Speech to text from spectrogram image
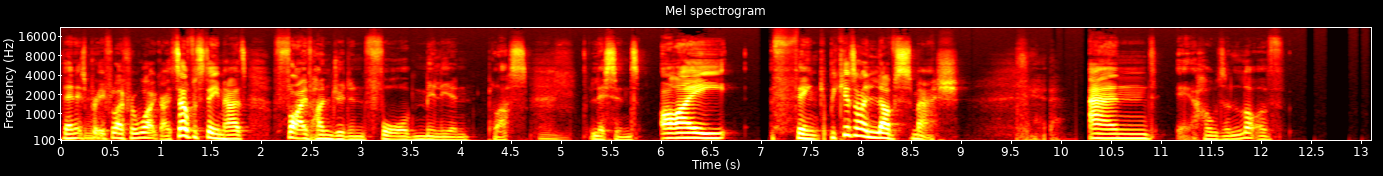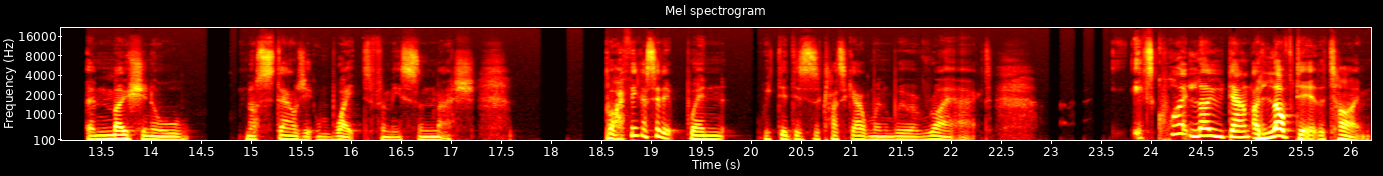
Then it's pretty fly for a white guy. Self esteem has 504 million plus Hmm. listens. I think because I love Smash and it holds a lot of emotional, nostalgic weight for me, Smash. But I think I said it when we did this as a classic album when we were a Riot Act. It's quite low down. I loved it at the time.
